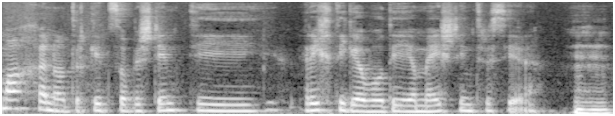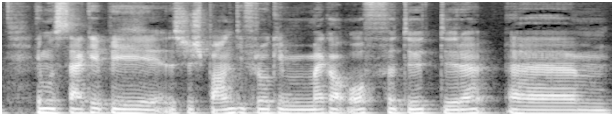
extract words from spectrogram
machen oder gibt es so bestimmte Richtungen, die dich am meisten interessieren? Mhm. Ich muss sagen, ich bin, das ist eine spannende Frage, ich bin mega offen dort durch. Ähm,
